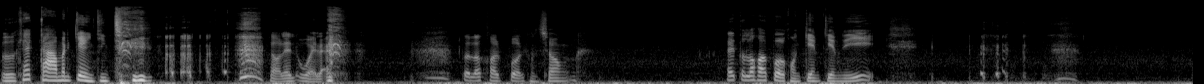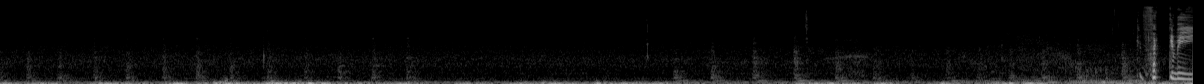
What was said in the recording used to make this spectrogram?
เออ แค่กามมันเก่งจริงๆ เราเล่นอวยแหละ ตัวละครโปรดของช่องไอ้ตัวละครโปรดของเกมเกมนี้ สกรี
